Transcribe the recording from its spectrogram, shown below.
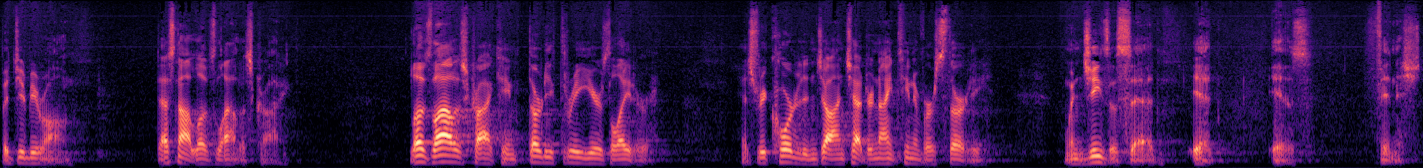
But you'd be wrong. That's not love's loudest cry. Love's loudest cry came 33 years later. It's recorded in John chapter 19 and verse 30 when Jesus said, It is finished.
